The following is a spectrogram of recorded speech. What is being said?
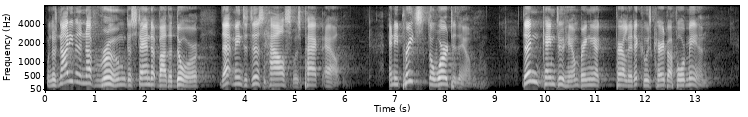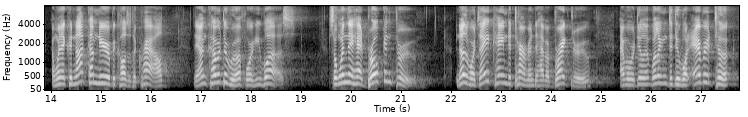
When there's not even enough room to stand up by the door, that means that this house was packed out. And he preached the word to them. Then came to him, bringing a paralytic who was carried by four men. And when they could not come near because of the crowd, they uncovered the roof where he was. So when they had broken through, in other words, they came determined to have a breakthrough and were willing to do whatever it took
